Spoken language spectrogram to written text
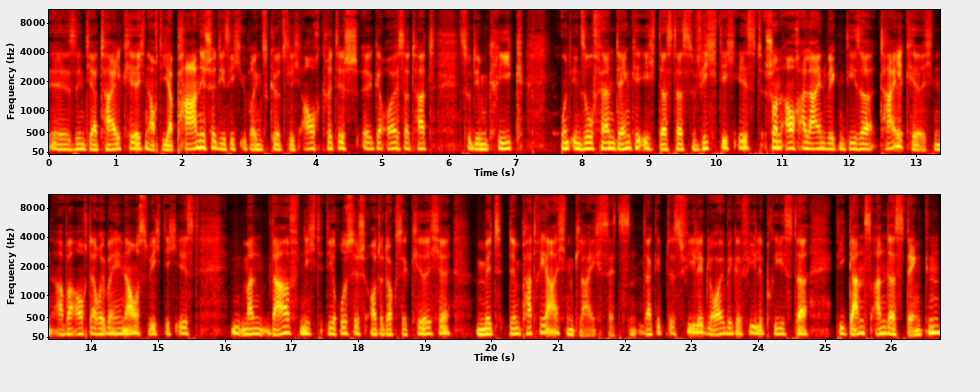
äh, sind ja Teilkirchen, auch die japanische, die sich übrigens kürzlich auch kritisch äh, geäußert hat zu dem Krieg. Und insofern denke ich, dass das wichtig ist, schon auch allein wegen dieser Teilkirchen, aber auch darüber hinaus wichtig ist, man darf nicht die russisch-orthodoxe Kirche mit dem Patriarchen gleichsetzen. Da gibt es viele Gläubige, viele Priester, die ganz anders denken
